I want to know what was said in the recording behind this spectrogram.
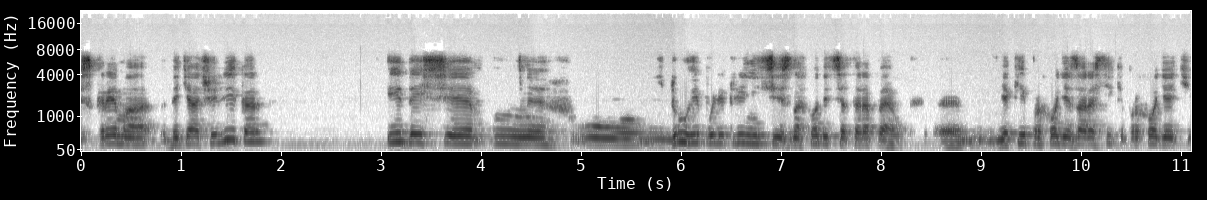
з Крима дитячий лікар. І десь е, е, в другій поліклініці знаходиться терапевт, е, які проходять зараз тільки проходять,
